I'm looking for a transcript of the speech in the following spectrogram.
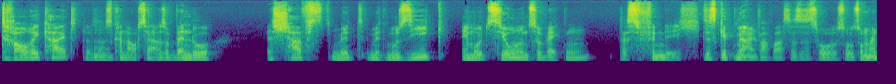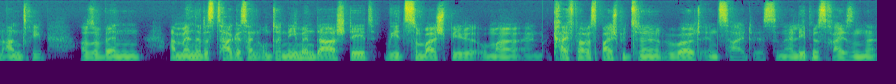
Traurigkeit, das, das mhm. kann auch sein. Also wenn du es schaffst, mit, mit Musik Emotionen zu wecken, das finde ich, das gibt mir einfach was. Das ist so, so, so mein Antrieb. Also wenn am Ende des Tages ein Unternehmen dasteht, wie jetzt zum Beispiel, um mal ein greifbares Beispiel zu nennen, World Insight ist, ein Erlebnisreisen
